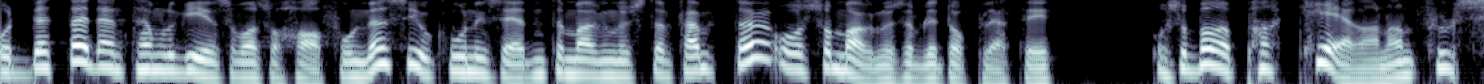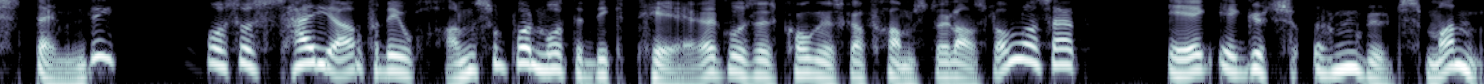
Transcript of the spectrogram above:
Og dette er den terminologien som altså har funnes i kroningseden til Magnus 5., og som Magnus er blitt opplært i. Og så bare parkerer han han fullstendig. Og så sier han, for det er jo han som på en måte dikterer hvordan kongen skal framstå i landsloven, han sier at 'jeg er Guds ombudsmann'.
